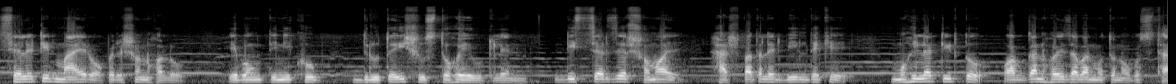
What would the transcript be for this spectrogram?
ছেলেটির মায়ের অপারেশন হলো এবং তিনি খুব দ্রুতই সুস্থ হয়ে উঠলেন। ডিসচার্জের সময় হাসপাতালের বিল দেখে মহিলাটির তো অজ্ঞান হয়ে যাবার মতন অবস্থা।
